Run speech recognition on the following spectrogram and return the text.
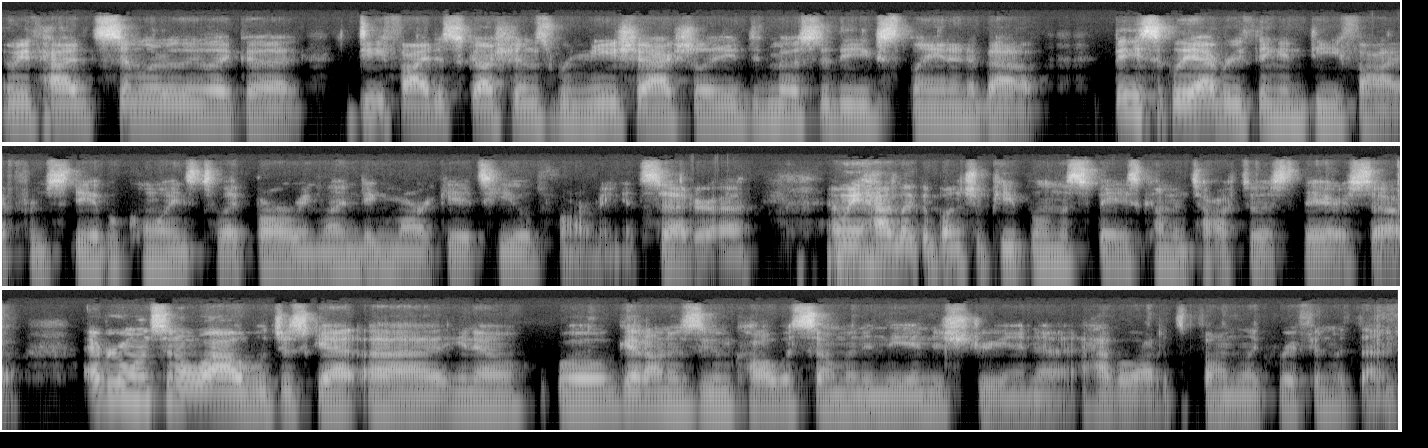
and we've had similarly like a uh, defi discussions where Nish actually did most of the explaining about basically everything in DeFi from stable coins to like borrowing lending markets, yield farming, etc. And we mm-hmm. had like a bunch of people in the space come and talk to us there. So every once in a while we'll just get uh, you know, we'll get on a Zoom call with someone in the industry and uh, have a lot of fun like riffing with them.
